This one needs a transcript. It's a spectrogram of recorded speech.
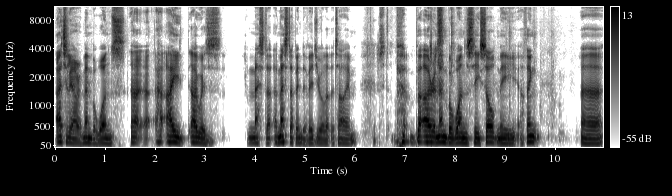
Actually, I remember once uh, I I was messed up a messed up individual at the time. But, but I remember once he sold me, I think, uh,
